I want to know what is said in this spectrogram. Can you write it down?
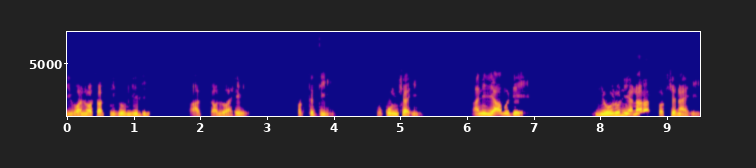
ती वनवासात निघून गेली. आज चालू आहे. फक्त ती हुकुमशाही. आणि यामध्ये निवडून येणाराच पक्ष नाही.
